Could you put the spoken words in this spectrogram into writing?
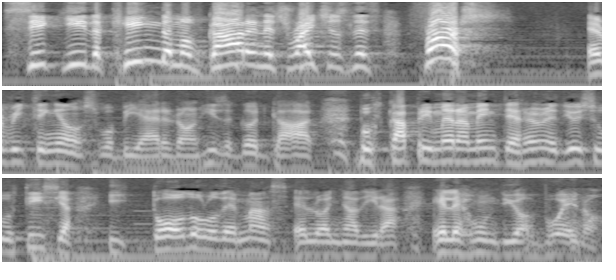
Seek ye the kingdom of God and its righteousness first. Everything else will be added on. He's a good God. Busca primeramente el reino de Dios y su justicia y todo lo demás Él lo añadirá. Él es un Dios bueno.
